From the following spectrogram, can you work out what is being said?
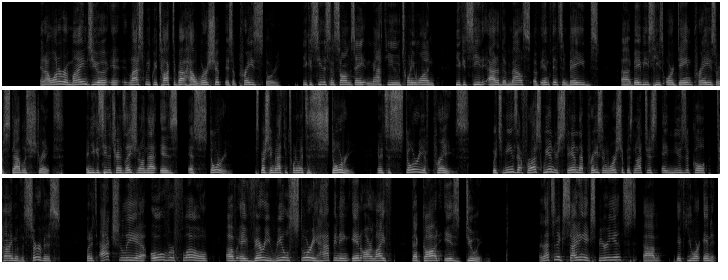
And I want to remind you uh, last week we talked about how worship is a praise story. You can see this in Psalms 8 and Matthew 21. You can see out of the mouths of infants and babes, uh, babies, he's ordained praise or established strength. And you can see the translation on that is a story, especially in Matthew 21. It's a story, and it's a story of praise, which means that for us, we understand that praise and worship is not just a musical time of the service, but it's actually an overflow of a very real story happening in our life that God is doing. And that's an exciting experience um, if you are in it.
